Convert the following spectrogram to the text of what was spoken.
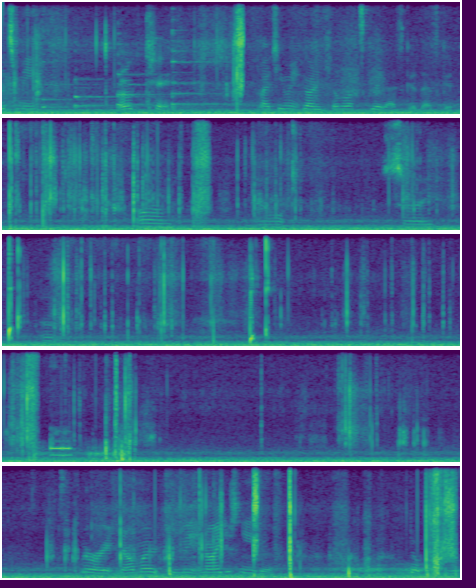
It's me. Okay. My teammate got a kill. That's good. That's good. That's good. Um. Outside. Um. All right. Now my teammate and I just need to double kill.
